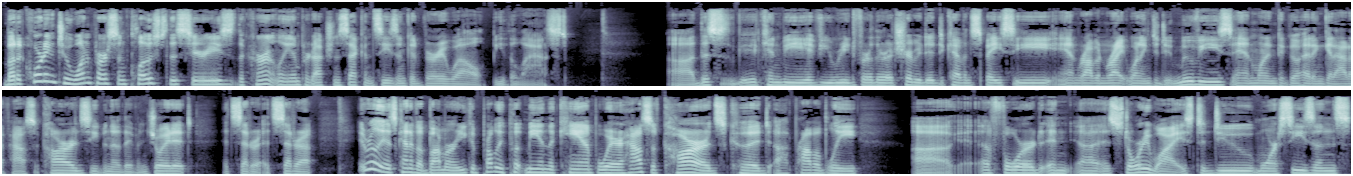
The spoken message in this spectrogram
But according to one person close to the series, the currently in production second season could very well be the last. Uh, this can be, if you read further, attributed to Kevin Spacey and Robin Wright wanting to do movies and wanting to go ahead and get out of House of Cards, even though they've enjoyed it etc., etc. It really is kind of a bummer. You could probably put me in the camp where House of Cards could uh, probably uh, afford and uh, story wise to do more seasons.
